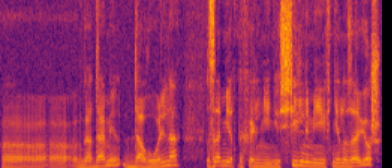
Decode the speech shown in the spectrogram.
э, годами довольно заметных эль Сильными их не назовешь,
